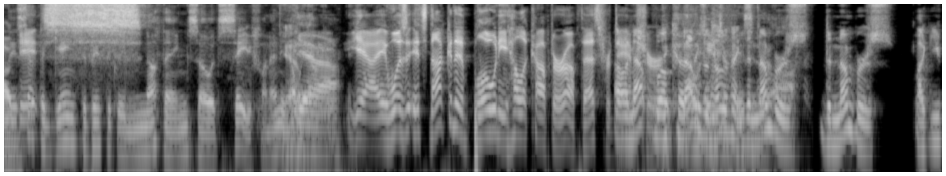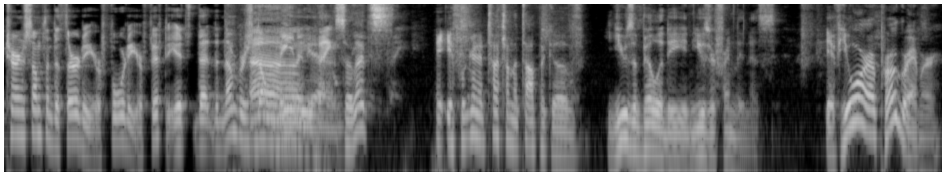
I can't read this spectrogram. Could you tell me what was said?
mean, they set the It's- gains to basically nothing, so it's safe on any Yeah. helicopter. Yeah, it was. It's not going to blow any helicopter up. That's for Oh, damn and that, sure. well, Because that was another thing. The numbers, off. the numbers Like you turn something to 30 or 40 or 50, it's that the numbers don't mean Uh, yeah. anything. So that's if we're going to touch on the topic of usability and user friendliness. If you are a programmer,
